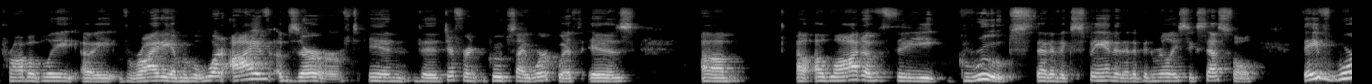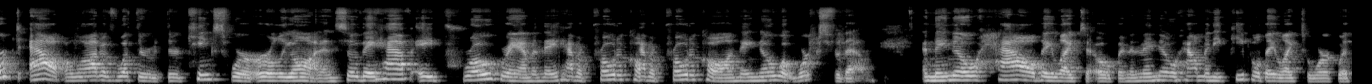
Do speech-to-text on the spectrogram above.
probably a variety of them. But what I've observed in the different groups I work with is um, a, a lot of the groups that have expanded that have been really successful they've worked out a lot of what their their kinks were early on. And so they have a program and they have a protocol have a protocol and they know what works for them. And they know how they like to open and they know how many people they like to work with.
